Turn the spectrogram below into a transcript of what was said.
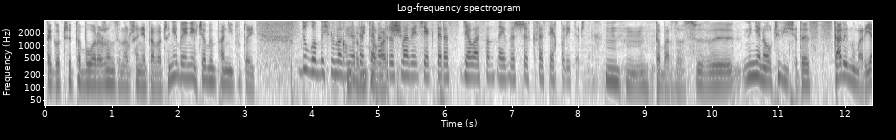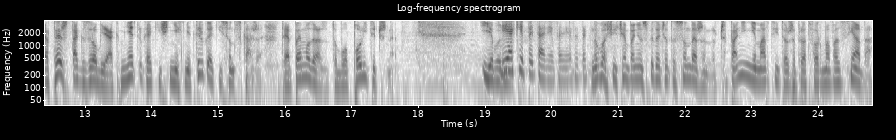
tego, czy to było rażące naruszenie prawa, czy nie, bo ja nie chciałbym pani tutaj Długo byśmy mogli na ten temat rozmawiać, jak teraz działa Sąd Najwyższy w kwestiach politycznych. Mhm, to bardzo. Nie no, oczywiście, to jest stary numer. Ja też tak zrobię, jak mnie tylko jakiś, niech mnie tylko jakiś sąd skaże. To ja powiem od razu, to było polityczne. I ja bym, Jakie pytanie, panie redaktorze? no właśnie, chciałem panią spytać o te sondaże. No, czy pani nie martwi to, że Platforma was zjada?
